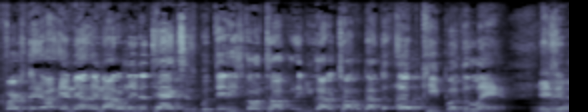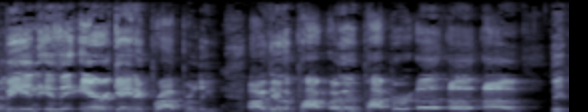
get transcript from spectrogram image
first, uh, and, and not only the taxes, but then he's going to talk, you got to talk about the upkeep of the land. Is Yeah. it being, is it irrigated properly? Are there the pop, are there the proper, uh, uh, uh, the,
